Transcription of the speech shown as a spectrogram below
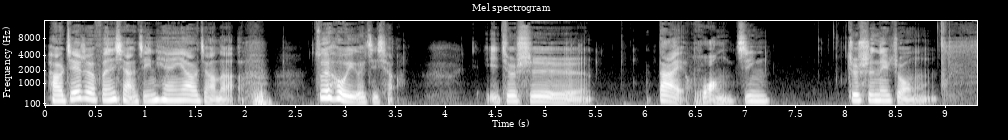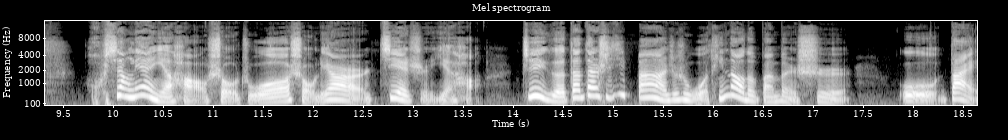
好，接着分享今天要讲的最后一个技巧，也就是戴黄金，就是那种项链也好，手镯、手链、戒指也好。这个，但但是一般啊，就是我听到的版本是，我戴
